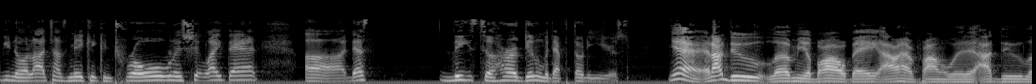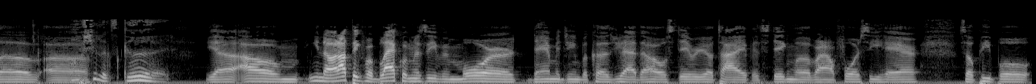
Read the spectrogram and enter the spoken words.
you know, a lot of times men can control and shit like that. Uh, that's, leads to her dealing with that for 30 years. Yeah, and I do love me a bald babe. I don't have a problem with it. I do love, uh, oh, she looks good. Yeah, um, you know, and I think for black women it's even more damaging because you have the whole stereotype and stigma around 4C hair. So people,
